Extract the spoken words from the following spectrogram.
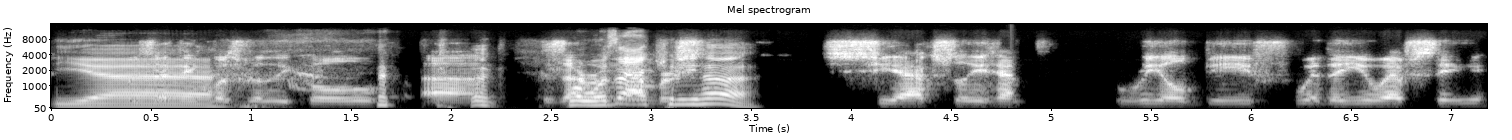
which I think was really cool. Uh, I Well, was remember actually her? She actually had real beef with the UFC.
